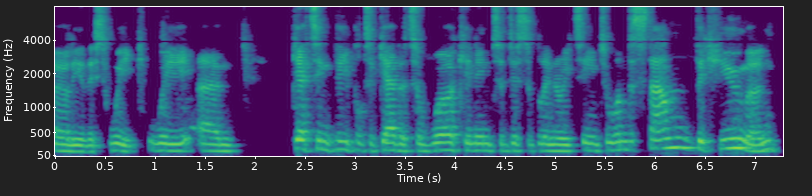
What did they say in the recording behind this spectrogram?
earlier this week. We um, getting people together to work in interdisciplinary team to understand the human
